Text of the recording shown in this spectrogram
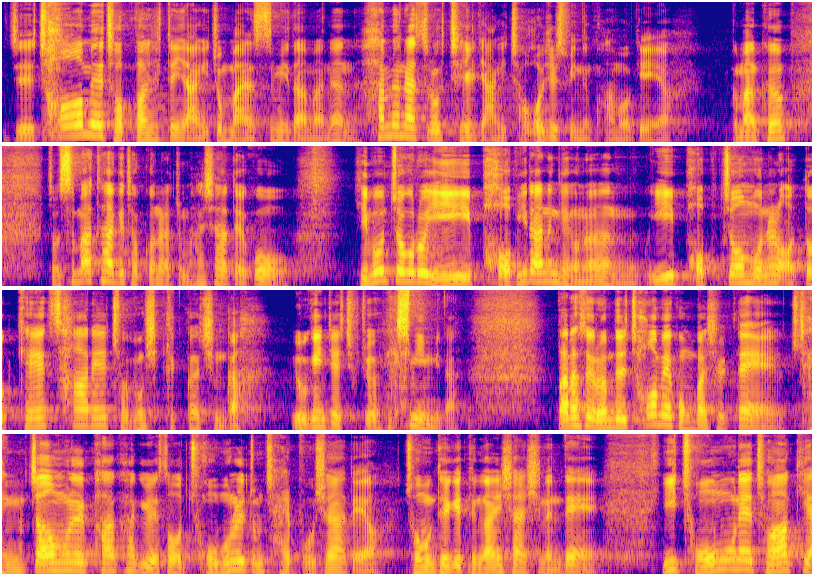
이제 처음에 접하실 때 양이 좀 많습니다만은 하면 할수록 제일 양이 적어질 수 있는 과목이에요. 그만큼 좀 스마트하게 접근을 좀 하셔야 되고 기본적으로 이 법이라는 경우는 이 법조문을 어떻게 사례에 적용시킬 것인가 이게 이제 주요 핵심입니다. 따라서 여러분들이 처음에 공부하실 때 쟁점을 파악하기 위해서 조문을 좀 잘 보셔야 돼요. 조문 되게 등한시 하시는데 이 조문에 정확히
